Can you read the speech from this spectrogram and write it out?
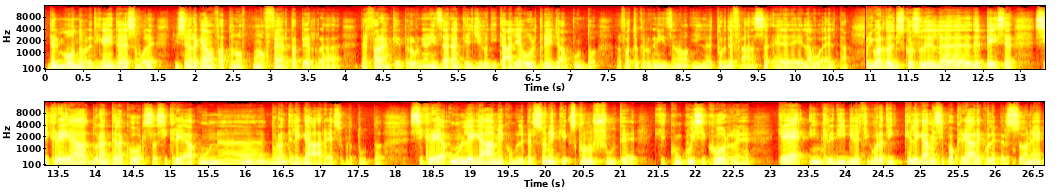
del mondo praticamente. Adesso vuole, mi sembra che avevano fatto uno, un'offerta per, per, fare anche, per organizzare anche il Giro d'Italia oltre già appunto al fatto che organizzano organizzano il Tour de France e la Vuelta. Riguardo al discorso del, del pacer, si crea durante la corsa, si crea un, durante le gare soprattutto, si crea un legame con le persone che, sconosciute che, con cui si corre che è incredibile. Figurati che legame si può creare con le persone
